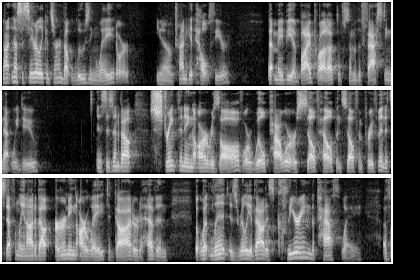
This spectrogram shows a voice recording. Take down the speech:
not necessarily concerned about losing weight or you know trying to get healthier that may be a byproduct of some of the fasting that we do. This isn't about strengthening our resolve or willpower or self help and self improvement. It's definitely not about earning our way to God or to heaven. But what Lent is really about is clearing the pathway of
